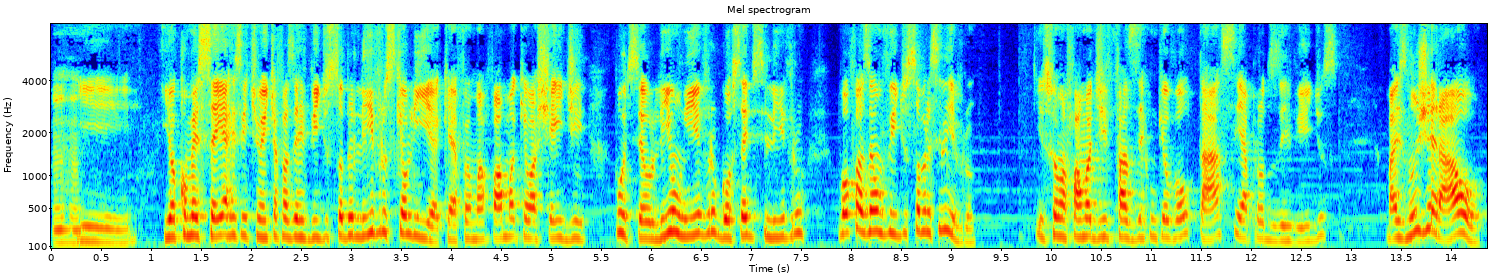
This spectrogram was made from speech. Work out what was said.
Uhum. E e eu comecei a, recentemente a fazer vídeos sobre livros que eu lia, que foi uma forma que eu achei de, putz, eu li um livro, gostei desse livro, vou fazer um vídeo sobre esse livro. Isso foi uma forma de fazer com que eu voltasse a produzir vídeos, mas no geral,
